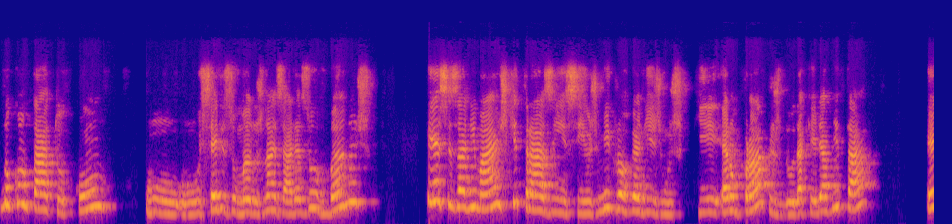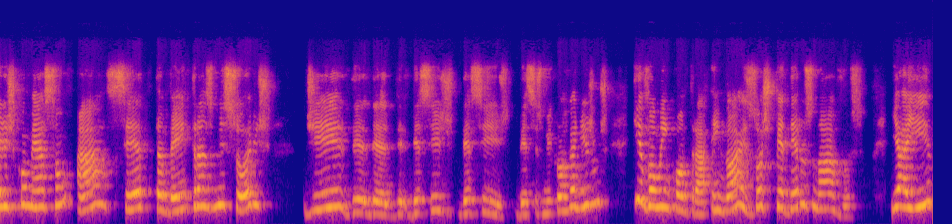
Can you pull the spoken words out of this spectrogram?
no contato com os seres humanos nas áreas urbanas, esses animais que trazem em si os micro-organismos que eram próprios do, daquele habitat, eles começam a ser também transmissores de, de, de, desses, desses, desses micro-organismos que vão encontrar em nós hospedeiros novos. E aí,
